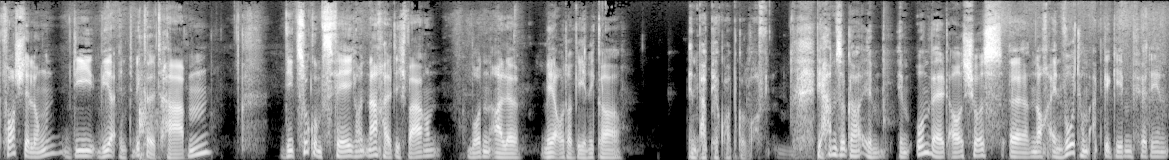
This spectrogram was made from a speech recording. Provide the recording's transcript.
Vorstellungen, die wir entwickelt haben, die zukunftsfähig und nachhaltig waren, wurden alle mehr oder weniger in Papierkorb geworfen. Wir haben sogar im, im Umweltausschuss äh, noch ein Votum abgegeben für den,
